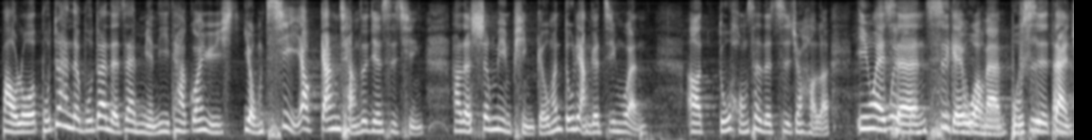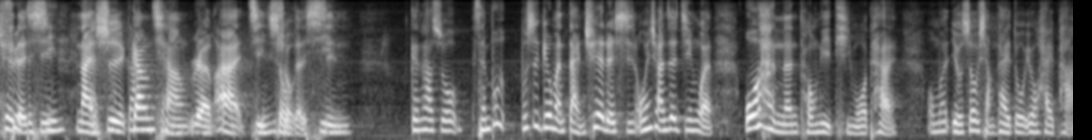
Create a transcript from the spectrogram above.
保罗不断的、不断的在勉励他关于勇气要刚强这件事情，他的生命品格。我们读两个经文，呃，读红色的字就好了。因为神赐给我们不是胆怯的心，乃是刚强、仁爱、谨守的心。跟他说，神不不是给我们胆怯的心。我很喜欢这经文，我很能同理提摩太。我们有时候想太多又害怕。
